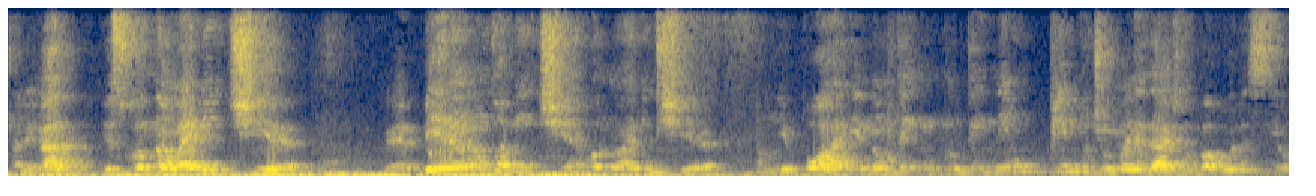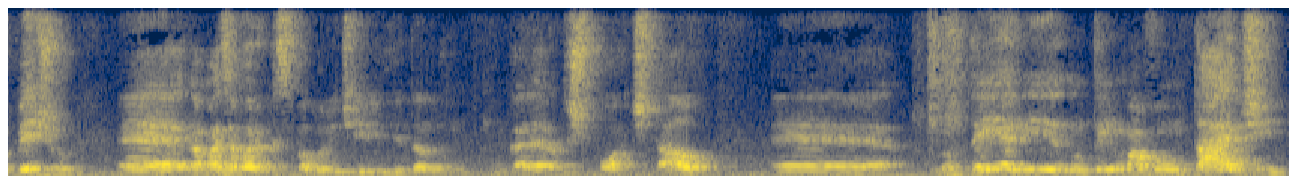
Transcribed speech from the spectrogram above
tá ligado? Isso quando não é mentira. É, beirando a mentira quando não é mentira. E, porra, e não tem, não tem nenhum pingo de humanidade no bagulho, assim. Eu vejo, é, ainda mais agora com esse bagulho de lidando com, com galera do esporte e tal, é, não tem ali, não tem uma vontade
